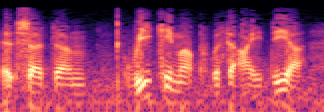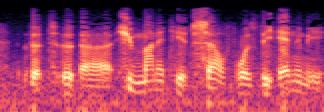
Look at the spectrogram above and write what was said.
it said, um, we came up with the idea that uh, humanity itself was the enemy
